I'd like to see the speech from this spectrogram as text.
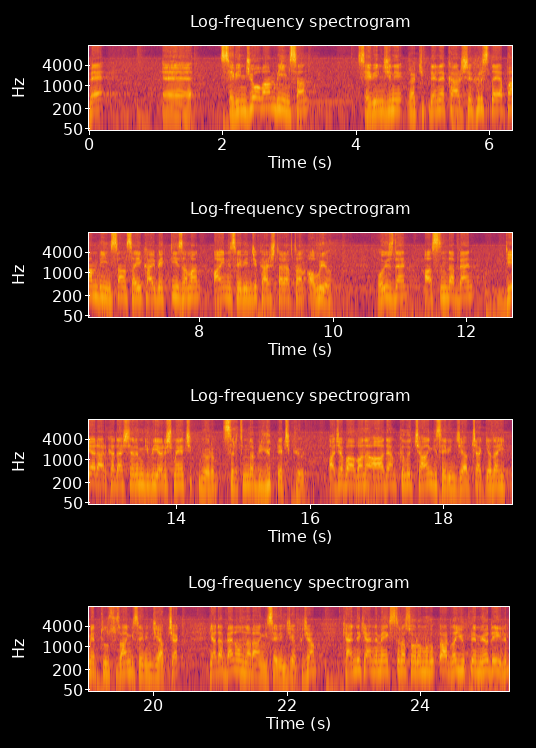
Ve e, sevinci olan bir insan, sevincini rakiplerine karşı hırsla yapan bir insan sayı kaybettiği zaman aynı sevinci karşı taraftan alıyor. O yüzden aslında ben diğer arkadaşlarım gibi yarışmaya çıkmıyorum. Sırtımda bir yükle çıkıyorum. Acaba bana Adem Kılıç hangi sevinci yapacak ya da Hikmet Tuğsuz hangi sevinci yapacak ya da ben onlara hangi sevinci yapacağım? Kendi kendime ekstra sorumluluklar da yüklemiyor değilim.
